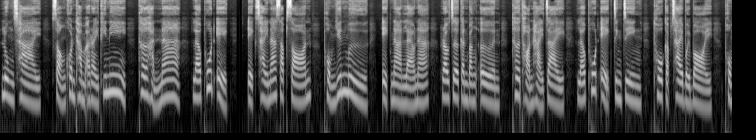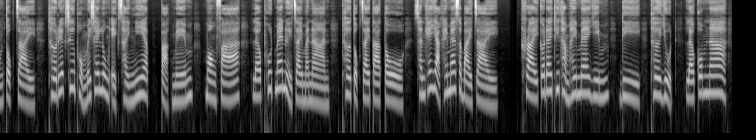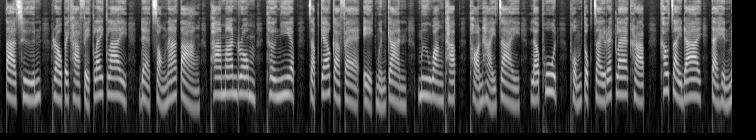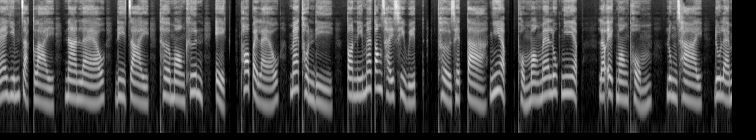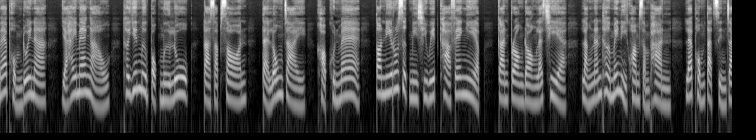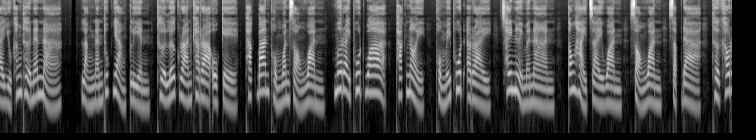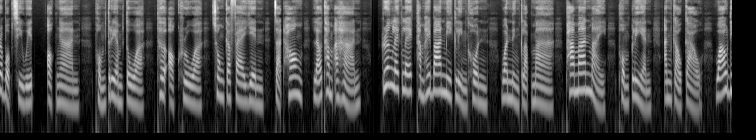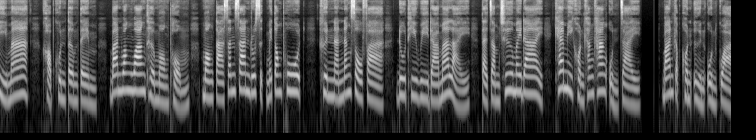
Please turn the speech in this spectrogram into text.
ลุงชาย สองคนทำอะไรที่นี่ เธอหันหน้า แล้วพูดเอก เอกชัยหน้าซับซ้อน ผมยื่นมือ เอกนานแล้วนะ เราเจอกันบังเอิญ เธอถอนหายใจ แล้วพูดเอกจริง ๆ โทรกับชายบ่อยๆ ผมตกใจ เธอเรียกชื่อผมไม่ใช่ลุงเอกชัยเงียบปากเม้ม มองฟ้า แล้วพูดแม่เหนื่อยใจมานาน เธอตกใจตาโต ฉันแค่อยากให้แม่สบายใจ ใครก็ได้ที่ทำให้แม่ยิ้ม ดี เธอหยุด แล้วก้มหน้า ตาชื้น เราไปคาเฟ่ใกล้ๆ แดดส่องหน้าต่าง ผ้าม่านร่ม เธอเงียบ จับแก้วกาแฟเอกเหมือนกัน มือวางทับ ถอนหายใจ แล้วพูด ผมตกใจแรก ๆ ครับ เข้าใจได้ แต่เห็นแม่ยิ้มจากไกล นานแล้ว ดีใจ เธอมองขึ้น เอก พ่อไปแล้ว แม่ทนดี ตอนนี้แม่ต้องใช้ชีวิต เธอเช็ดตา เงียบ ผมมองแม่ลูกเงียบ แล้วเอกมองผม ลุงชาย ดูแลแม่ผมด้วยนะ อย่าให้แม่เหงา เธอยื่นมือปกมือลูก ตาซับซ้อน แต่โล่งใจ ขอบคุณแม่ ตอนนี้รู้สึกมีชีวิตคาเฟ่เงียบ การปรองดองและเชียร์ หลังนั้นเธอไม่หนีความสัมพันธ์ และผมตัดสินใจอยู่ข้างเธอแน่นหนา หลังนั้นทุกอย่างเปลี่ยน เธอเลิกร้านคาราโอเกะพักบ้านผมวันสองวัน เมื่อไรพูดว่า พักหน่อย ผมไม่พูดอะไร ใช่เหนื่อยมานาน ต้องหายใจวันสองวัน สัปดาห์ เธอเข้าระบบชีวิต ออกงาน ผมเตรียมตัว เธอออกครัว ชงกาแฟเย็น จัดห้อง แล้วทำอาหาร เรื่องเล็กๆทำให้บ้านมีกลิ่นคน วันหนึ่งกลับมา ผ้าม่านใหม่ ผมเปลี่ยน อันเก่าๆ ว้าวดีมาก ขอบคุณเติมเต็ม บ้านว่างๆ เธอมองผม มองตาสั้นๆ รู้สึกไม่ต้องพูด คืนนั้นนั่งโซฟา ดูทีวีดราม่าไหล แต่จำชื่อไม่ได้ แค่มีคนข้างๆอุ่นใจ บ้านกับคนอื่นอุ่นกว่า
